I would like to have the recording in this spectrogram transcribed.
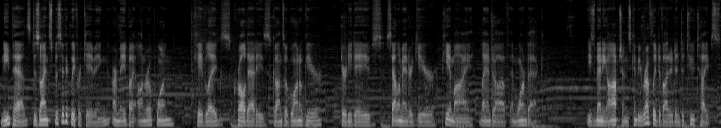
Knee pads designed specifically for caving are made by OnRope One, Cave Legs, Crawl Daddies, Gonzo Guano Gear, Dirty Daves, Salamander Gear, PMI, Landjoff, and Warmbac. These many options can be roughly divided into two types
